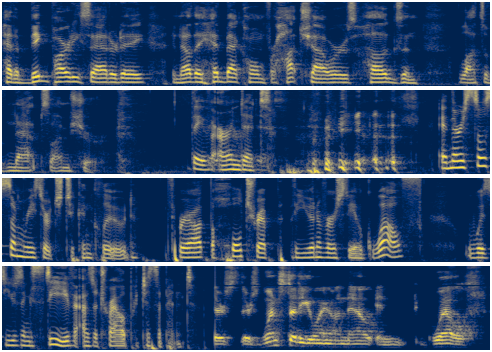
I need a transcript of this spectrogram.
Had a big party Saturday, and now they head back home for hot showers, hugs, and lots of naps, I'm sure. They've earned it. yes. And there is still some research to conclude. Throughout the whole trip, the University of Guelph was using Steve as a trial participant. There's there's one study going on now in Guelph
